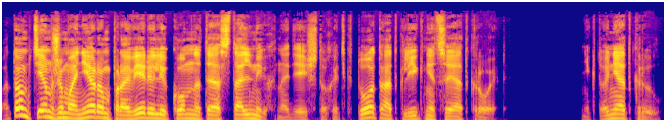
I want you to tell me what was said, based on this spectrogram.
Потом тем же манером проверили комнаты остальных, надеясь, что хоть кто-то откликнется и откроет. Никто не открыл.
